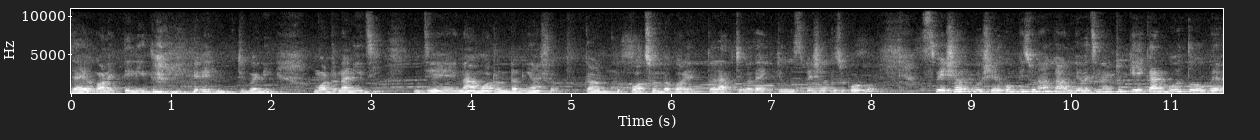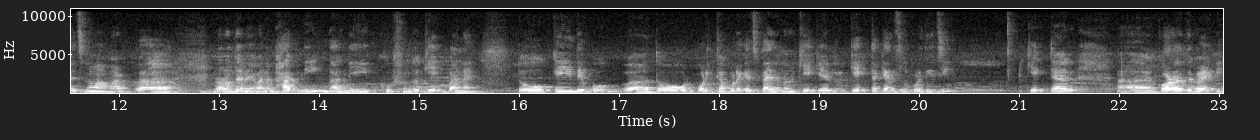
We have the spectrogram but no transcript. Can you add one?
যাই হোক অনেক তেলি একটুখানি মটন আনিয়েছি যে না মটনটা নিয়ে আসো কারণ খুব পছন্দ করে। তো রাত্রিবেলা একটু স্পেশাল কিছু করব। স্পেশাল সেরকম কিছু না কারণ ভেবেছিলাম একটু কেক আনব। তো ভেবেছিলাম আমার আহ, ননদের মেয়ে মানে ভাগ্নি ভাগ্নি খুব সুন্দর কেক বানায়। তো ওকেই দেবো তো ওর পরীক্ষা পড়ে গেছে তাই জন্য আমি কেকের কেকটা ক্যান্সেল করে দিয়েছি। কেকটা করাতে পারিনি।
